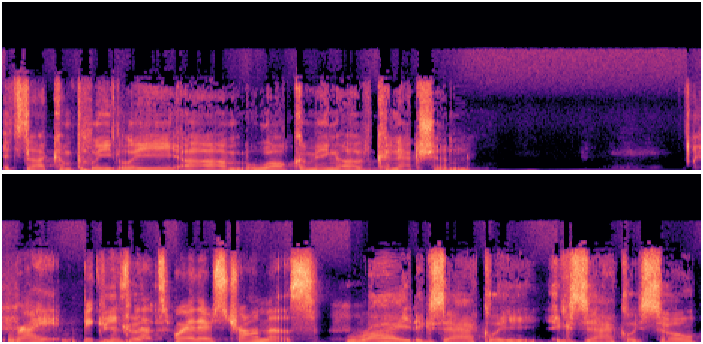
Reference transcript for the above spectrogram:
it's not completely um, welcoming of connection. Right, because, because that's where there's traumas. Right, exactly, exactly. So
